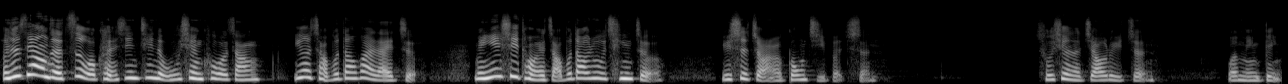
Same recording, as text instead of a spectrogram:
可是这样的自我肯定性的无限扩张，因为找不到外来者，免疫系统也找不到入侵者，于是转而攻击本身，出现了焦虑症、文明病。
